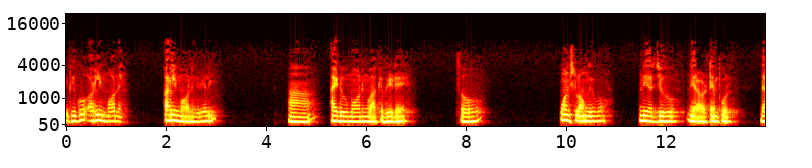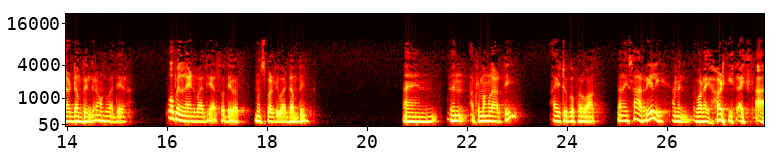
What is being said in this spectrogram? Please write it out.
If you go early morning, early morning really, uh, I do morning walk every day. So once long ago, near Juhu, near our temple, their dumping ground was there. Open land was there, so they were municipality were dumping. And then after Mangalarti, I had to go for a walk. Then I saw really, I mean, what I heard here, I saw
